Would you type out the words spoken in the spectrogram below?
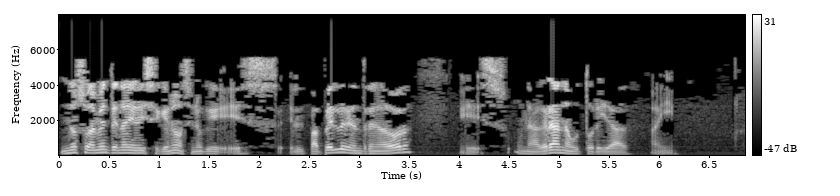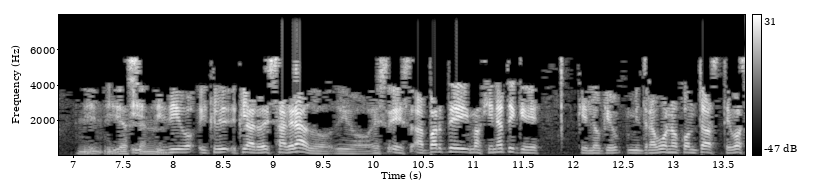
no solamente nadie dice que no, sino que es el papel del entrenador es una gran autoridad ahí. Y, Y y- hacen- y digo y cl- claro es sagrado digo es, es aparte imagínate que, que lo que mientras vos nos contás te vas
